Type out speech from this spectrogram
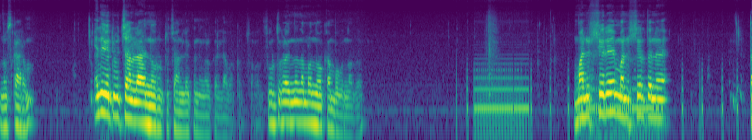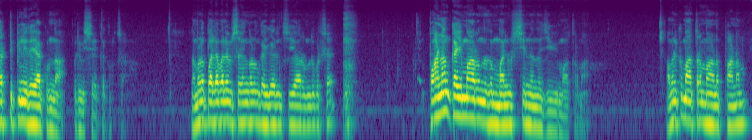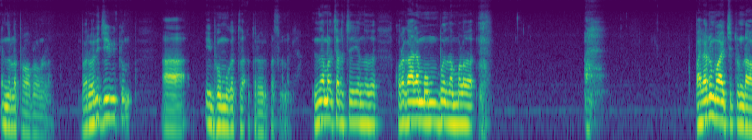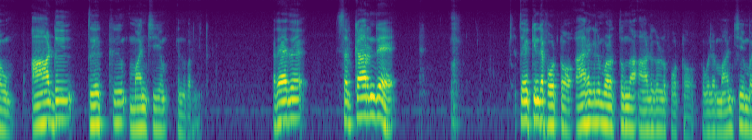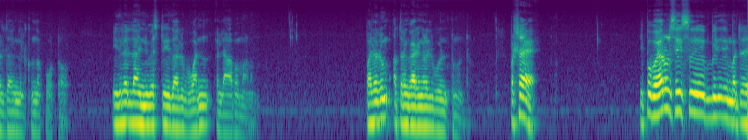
നമസ്കാരം. എന്റെ YouTube ചാനലായ YouTube ചാനലിലേക്ക് നിങ്ങൾക്ക് എല്ലാവർക്കും സ്വാഗതം. സുഹൃത്തുക്കളെ ഇന്ന് നമ്മൾ നോക്കാൻ പോകുന്നത് മനുഷ്യരെ മനുഷ്യർ തന്നെ തട്ടിപ്പിനിരയാക്കുന്ന ഒരു വിഷയത്തെക്കുറിച്ചാണ്. നമ്മൾ പല പല വിഷയങ്ങളും കൈകാര്യം ചെയ്യാറുണ്ട് പക്ഷേ പണം കൈമാറുന്നത് മനുഷ്യൻ എന്ന ജീവി മാത്രമാണ്. അവനക്ക് മാത്രമാണ് പണം എന്നുള്ള പ്രോബ്ലം ഉള്ളത്. വേറൊരു ജീവിക്കും ഈ ഭൂമുഖത്ത് അത്ര ഒരു പ്രശ്നമില്ല. ഇന്ന് നമ്മൾ ചർച്ച ചെയ്യുന്നത് കുറേ കാലം മുമ്പ് നമ്മൾ പലരും വായിച്ചിട്ടുണ്ടാവും ആട് തേക്ക് മാഞ്ചിയം എന്ന് പറഞ്ഞിട്ട്. അതായത് സർക്കാരിന്റെ തേക്കിന്റെ ഫോട്ടോ ആരെങ്കിലും വളർത്തുന്ന ആടുകളുടെ ഫോട്ടോ അതുപോലെ മാഞ്ചിയം വലുതായി നിൽക്കുന്ന ഫോട്ടോ. ഇതിലെല്ലാം ഇൻവെസ്റ്റ് ചെയ്താൽ വൻ ലാഭമാണ്. പലരും അത്തരം കാര്യങ്ങളിൽ വീണിട്ടുമുണ്ട്. പക്ഷേ ഇപ്പോൾ വേറൊരു സൈസ് മറ്റേ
